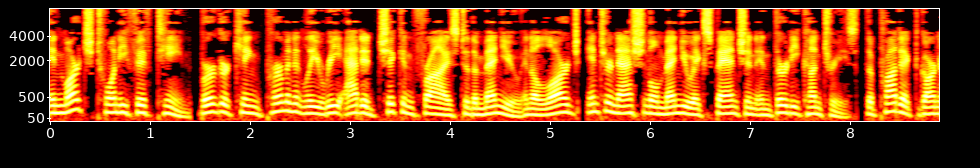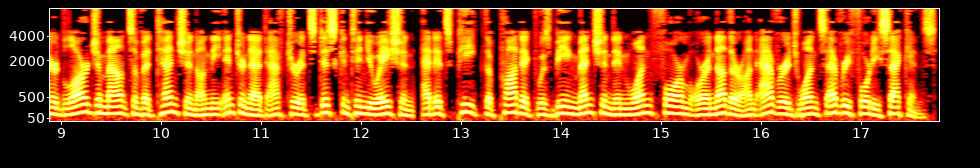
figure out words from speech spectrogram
In March 2015, Burger King permanently re-added chicken fries to the menu in a large, international menu expansion in 30 countries. The product garnered large amounts of attention on the Internet after its discontinuation. At its peak, the product was being mentioned in one form or another on average once every 40 seconds.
